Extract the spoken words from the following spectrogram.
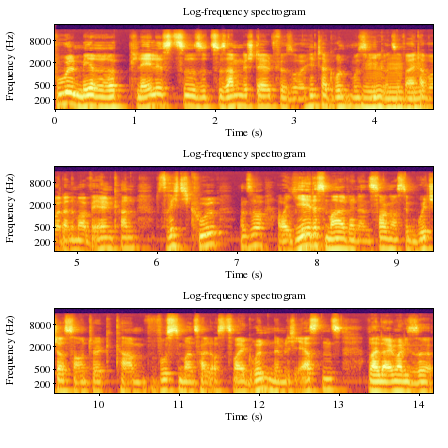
cool mehrere Playlists so, so zusammengestellt für so Hintergrundmusik mm -hmm. und so mhm, weiter, mhm. wo er dann immer wählen kann. Das ist richtig cool und so. Aber jedes Mal, wenn ein Song aus dem Witcher-Soundtrack kam, wusste man es halt aus zwei Gründen. Nämlich erstens, weil da immer diese,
